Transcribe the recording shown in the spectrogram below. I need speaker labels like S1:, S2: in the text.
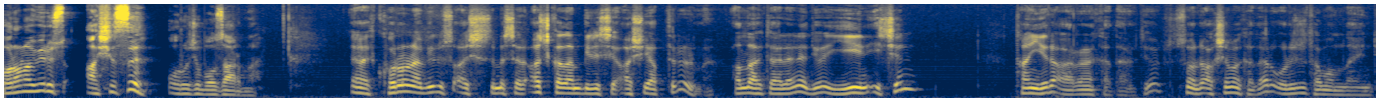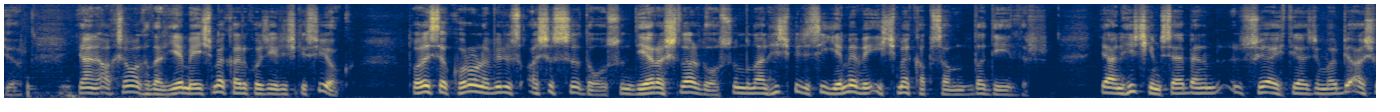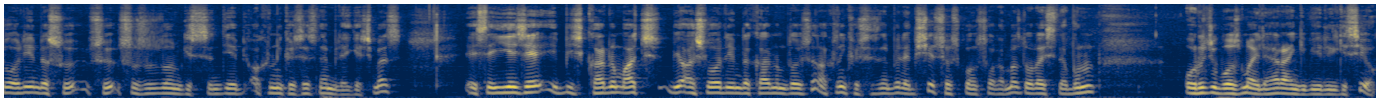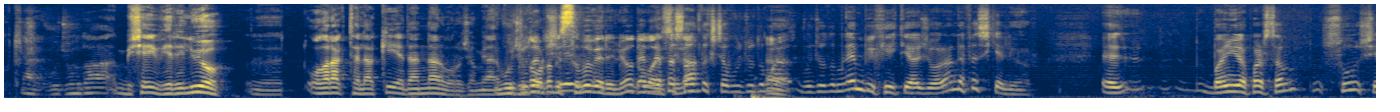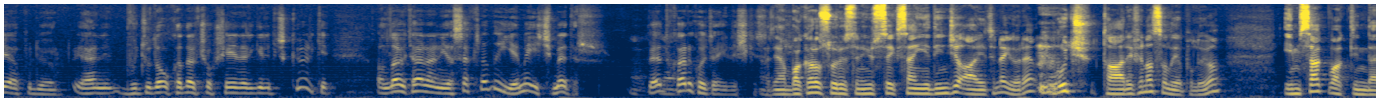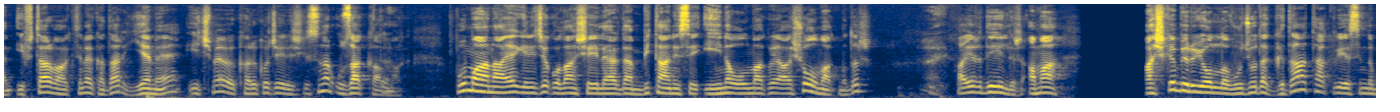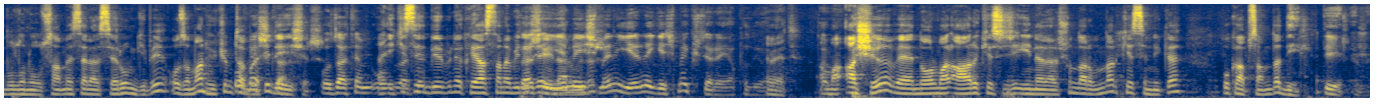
S1: koronavirüs aşısı orucu bozar mı?
S2: Evet koronavirüs aşısı mesela aç kalan birisi aşı yaptırır mı? Allahü Teala ne diyor? Yiyin için tan yeri ağrına kadar diyor. Sonra akşama kadar orucu tamamlayın diyor. Yani akşama kadar yeme içme karı koca ilişkisi yok. Dolayısıyla koronavirüs aşısı da olsun, diğer aşılar da olsun bunların hiçbirisi yeme ve içme kapsamında değildir. Yani hiç kimse benim suya ihtiyacım var bir aşı olayım da su, su- susuzluğum gitsin diye bir aklının köşesinden bile geçmez. E İşte yiyece bir karnım aç bir aşı olayım da karnım doysun aklın köşesinde böyle bir şey söz konusu olamaz. Dolayısıyla bunun orucu bozma ile herhangi bir ilgisi yoktur.
S1: Yani vücuda bir şey veriliyor e, olarak telakki edenler var hocam. Yani vücuda orada bir,
S2: şey-
S1: sıvı veriliyor.
S2: Ben nefes
S1: Dolayısıyla
S2: aldıkça vücuduma,
S1: Evet.
S2: vücudumun en büyük ihtiyacı olan nefes geliyor. E, banyo yaparsam su şey yapılıyor. Yani vücuda o kadar çok şeyler girip çıkıyor ki Allahü Teala'nın yasakladığı yeme içmedir. Ve
S1: yani-
S2: karı koca ilişkisi.
S1: Evet, yani Bakara suresinin 187. ayetine göre oruç tarifi nasıl yapılıyor? İmsak vaktinden iftar vaktine kadar yeme, içme ve karı koca ilişkisinden uzak kalmak. Bu manaya gelecek olan şeylerden bir tanesi iğne olmak veya aşı olmak mıdır?
S2: Hayır.
S1: değildir ama başka bir yolla vücuda gıda takviyesinde bulunulsa mesela serum gibi o zaman hüküm
S2: O
S1: tabii
S2: başka.
S1: ki değişir.
S2: O zaten o
S1: Yani ikisi
S2: zaten-
S1: birbirine kıyaslanabilir
S2: zaten
S1: şeyler
S2: yeme
S1: midir?
S2: içmenin yerine geçmek üzere yapılıyor.
S1: Evet. Ama aşı ve normal ağrı kesici iğneler şunlar bunlar kesinlikle bu kapsamda değil.
S2: Değil.
S1: Evet.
